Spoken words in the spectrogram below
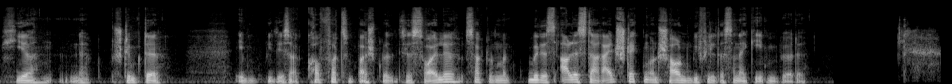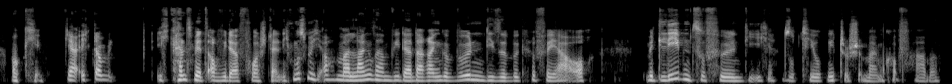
hier eine bestimmte eben wie dieser Koffer zum Beispiel, diese Säule sagt und man würde das alles da reinstecken und schauen, wie viel das dann ergeben würde. Okay. Ja, ich glaube, ich kann es mir jetzt auch wieder vorstellen. Ich muss mich auch mal langsam wieder daran gewöhnen, diese Begriffe ja auch mit Leben zu füllen, die ich so theoretisch in meinem Kopf habe.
